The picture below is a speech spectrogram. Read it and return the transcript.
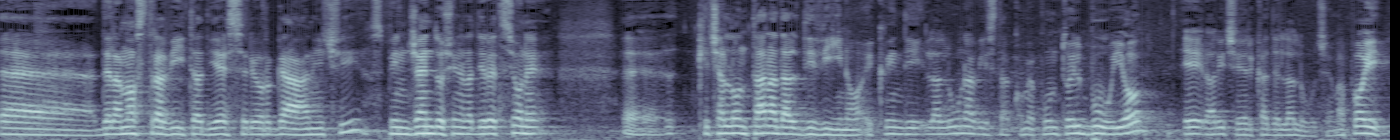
eh, della nostra vita di esseri organici, spingendoci nella direzione eh, che ci allontana dal divino e quindi la luna vista come appunto il buio e la ricerca della luce, ma poi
